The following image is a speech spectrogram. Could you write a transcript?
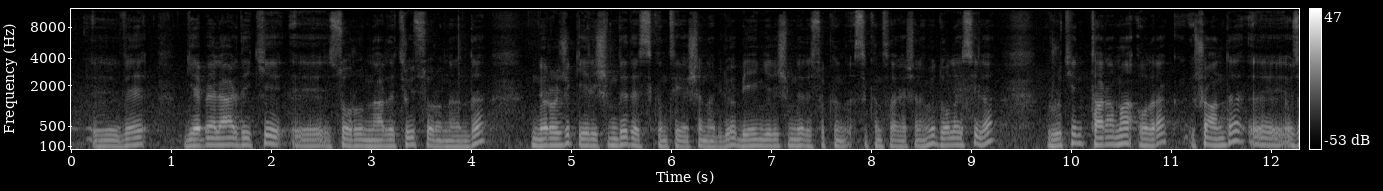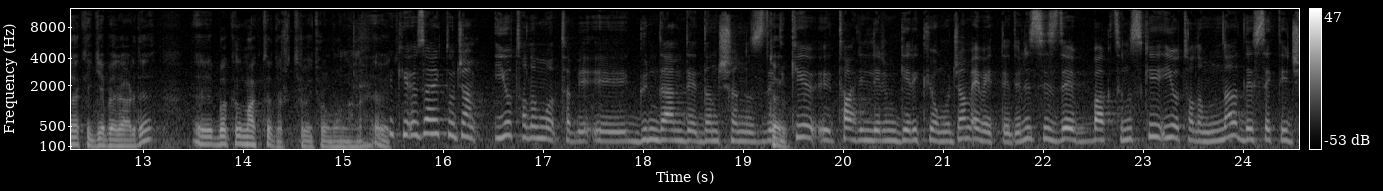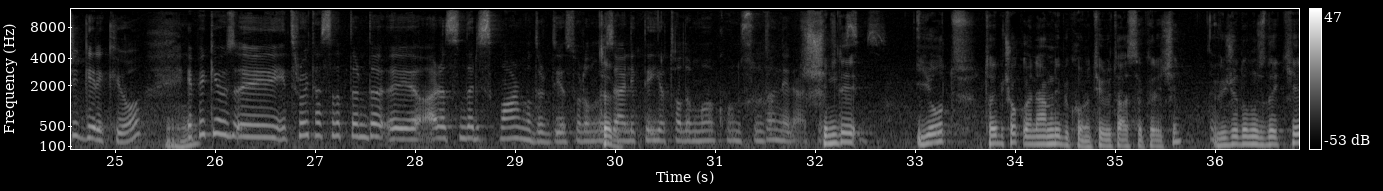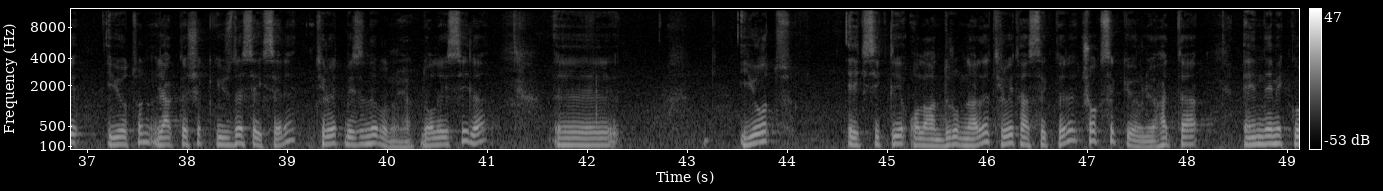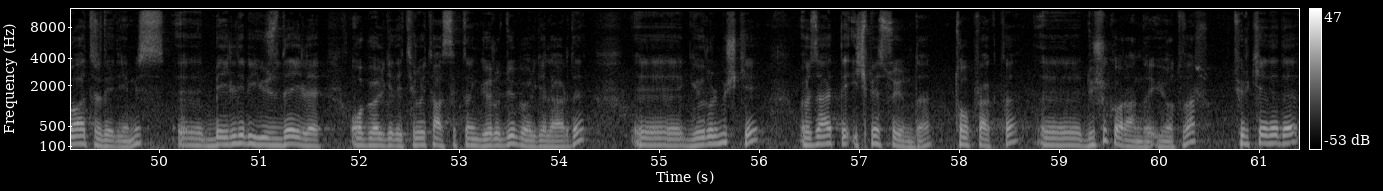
ve gebelerdeki e, sorunlarda, tiroid sorunlarında nörolojik gelişimde de sıkıntı yaşanabiliyor. Beyin gelişiminde de sıkın- sıkıntılar yaşanabiliyor. Dolayısıyla rutin tarama olarak şu anda e, özellikle gebelerde e, bakılmaktadır tiroid hormonlarına. Evet. Peki özellikle hocam iot alımı tabii e, gündemde danışanınız dedi Tabii. ki e, tahlillerim gerekiyor mu hocam? Evet dediniz. Siz de baktınız ki iot alımında destekleyici gerekiyor. E peki e, tiroid hastalıklarında e, arasında risk var mıdır diye soralım. Tabii. Özellikle iot alımı konusunda neler Şimdi-? İyot tabii çok önemli bir konu tiroid hastalıkları için. Vücudumuzdaki iyotun yaklaşık %80'i tiroid bezinde bulunuyor. Dolayısıyla e, iyot eksikliği olan durumlarda tiroid hastalıkları çok sık görülüyor. Hatta endemik goiter dediğimiz e, belli bir yüzdeyle o bölgede tiroid hastalıklarının görüldüğü bölgelerde e, görülmüş ki özellikle içme suyunda, toprakta e, düşük oranda iyot var. Türkiye'de de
